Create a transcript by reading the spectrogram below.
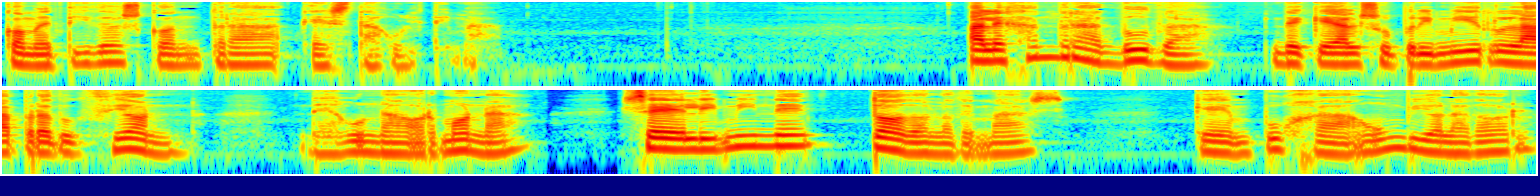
cometidos contra esta última. Alejandra duda de que al suprimir la producción de una hormona se elimine todo lo demás que empuja a un violador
